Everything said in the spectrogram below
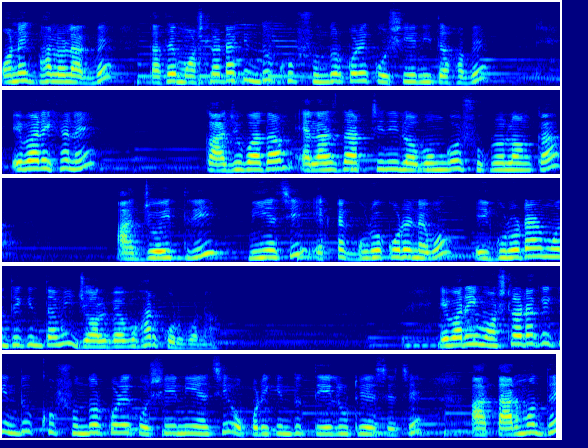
অনেক ভালো লাগবে। তাতে মশলাটা কিন্তু খুব সুন্দর করে কষিয়ে নিতে হবে। এবার এখানে কাজু বাদাম, এলাচ, দারচিনি, লবঙ্গ, শুকনো লঙ্কা আর জৈত্রী নিয়েছি। একটা গুঁড়ো করে নেব। এই গুঁড়োটার মধ্যে কিন্তু আমি জল ব্যবহার করব না। এবার এই মশলাটাকে কিন্তু খুব সুন্দর করে কষিয়ে নিয়েছি। ওপরে কিন্তু তেল উঠে এসেছে। আর তার মধ্যে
